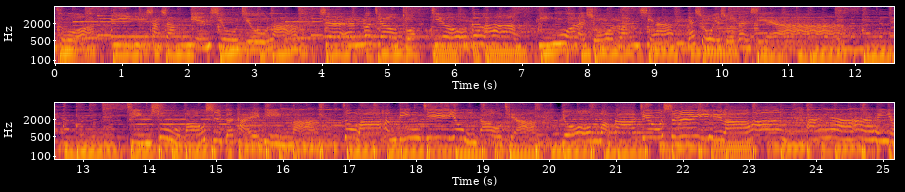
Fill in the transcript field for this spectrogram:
做，衣裳上面绣九郎。什么叫做九个郎？听我来说端详呀，说呀说端详。金书宝是个太平郎，走廊顶级用刀枪，勇往大就是一郎。哎呀哎呦，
